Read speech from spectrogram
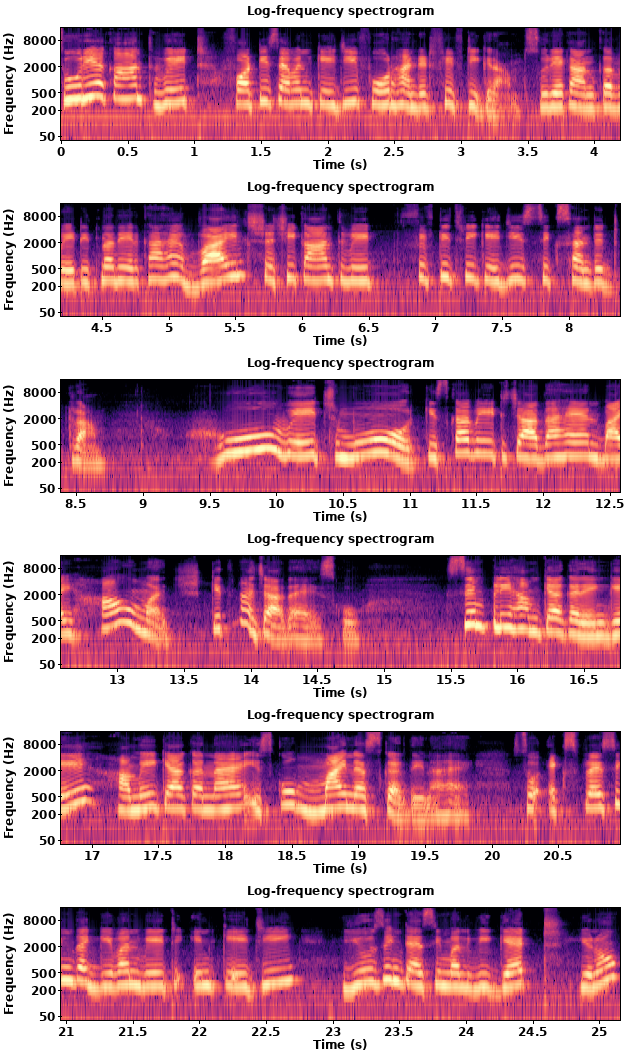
Suryakant weight 47 K G four hundred fifty gram Suryakant का वेट इतना देर का है। वाइल्ड Shashikant weight 53 K G six hundred gram who weight more किसका वेट ज़्यादा है? एंड बाई हाउ मच कितना ज़्यादा है इसको? सिंपली हम क्या करेंगे? हमें क्या करना है? इसको माइनस कर देना है। So expressing the given weight in K G using decimal we get you know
